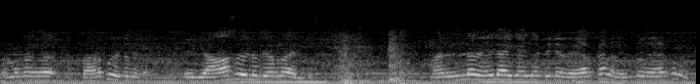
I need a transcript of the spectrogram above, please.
നമുക്കങ്ങ് തണുപ്പ് കിട്ടുന്നില്ല. ഗ്യാസ് വല്ലതും തീർന്നതായിരിക്കും നല്ല വെയിലായി കഴിഞ്ഞാൽ പിന്നെ വേർക്കാൻ തുടങ്ങി വേർക്കുന്നുണ്ട്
